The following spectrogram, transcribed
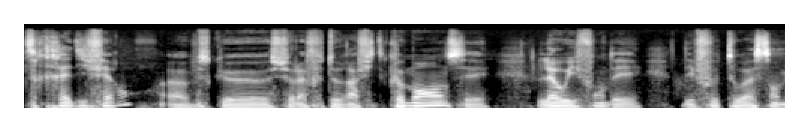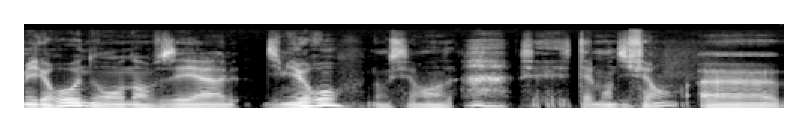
très différent parce que sur la photographie de commande, c'est là où ils font des, photos à 100 000 euros, nous on en faisait à 10 000 euros, donc c'est vraiment ah, c'est tellement différent, pas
